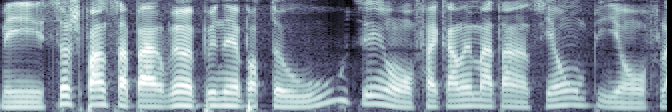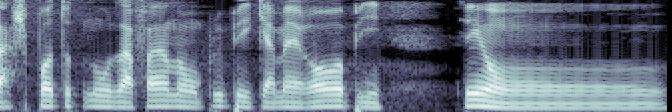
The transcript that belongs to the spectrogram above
Mais ça, je pense que ça peut arriver un peu n'importe où. tu sais, On fait quand même attention, puis on flash pas toutes nos affaires non plus, puis les caméras, puis tu sais, on...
